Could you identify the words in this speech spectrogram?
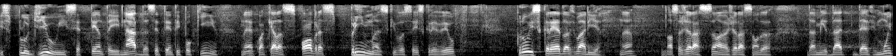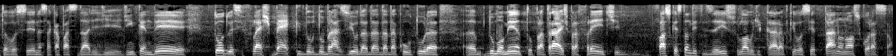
explodiu em 70 e nada, 70 e pouquinho, né, com aquelas obras-primas que você escreveu, Cruz, Credo, Ave Maria. Né? Nossa geração, a geração da, da minha idade, deve muito a você nessa capacidade de, de entender todo esse flashback do, do Brasil, da, da, da cultura uh, do momento, para trás, para frente. Faço questão de te dizer isso logo de cara, porque você está no nosso coração.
